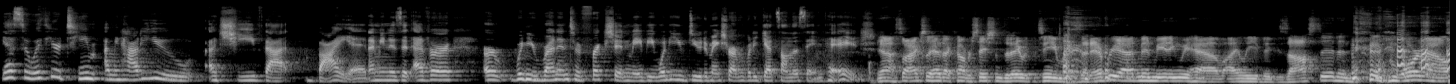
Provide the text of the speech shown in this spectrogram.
Yeah, so with your team, I mean, how do you achieve that buy-in? I mean, is it ever, or when you run into friction, maybe, what do you do to make sure everybody gets on the same page? Yeah, so I actually had that conversation today with the team. I said every admin meeting we have, I leave exhausted and worn out.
